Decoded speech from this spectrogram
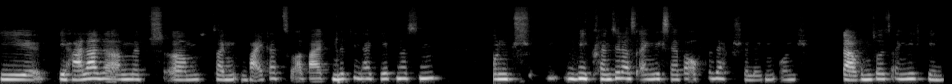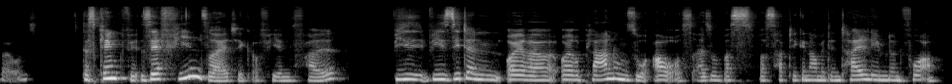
die, die Hala damit ähm, sozusagen weiterzuarbeiten mit den Ergebnissen und wie können sie das eigentlich selber auch bewerkstelligen und darum soll es eigentlich gehen bei uns. Das klingt sehr vielseitig auf jeden Fall. Wie, wie sieht denn eure, eure Planung so aus? Also was, was habt ihr genau mit den Teilnehmenden vor?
